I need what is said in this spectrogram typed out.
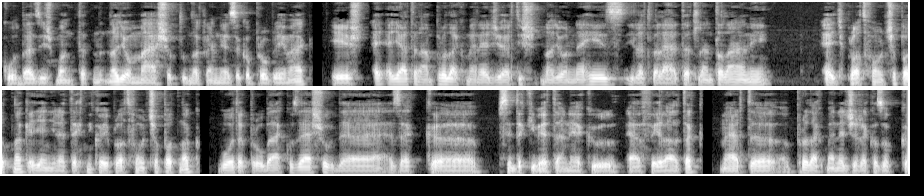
kódbázisban, tehát nagyon mások tudnak lenni ezek a problémák, és egyáltalán product managert is nagyon nehéz, illetve lehetetlen találni egy platformcsapatnak, egy ennyire technikai platformcsapatnak. Voltak próbálkozások, de ezek szinte kivétel nélkül elféleltek, mert a product managerek azok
